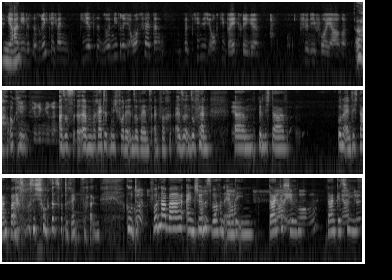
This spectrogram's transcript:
Ja. Ja. nee, das ist richtig. Wenn die jetzt so niedrig ausfällt, dann beziehen sich auch die Beiträge für die Vorjahre. Oh, okay. Also es ähm, rettet mich vor der Insolvenz einfach. Also insofern ähm, bin ich da unendlich dankbar, das muss ich schon mal so direkt sagen. Gut, wunderbar, ein schönes Wochenende Ihnen. Dankeschön. hm? Danke, Ja, tschüss. tschüss.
